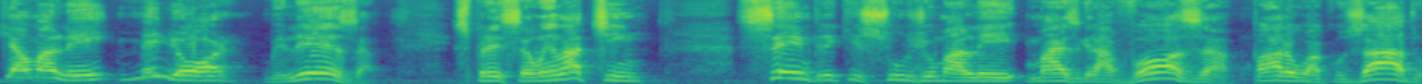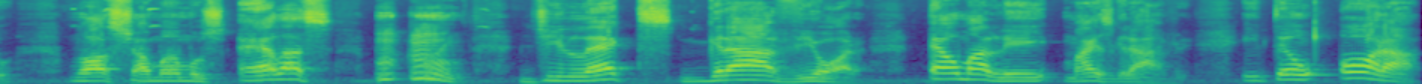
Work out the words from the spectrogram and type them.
que é uma lei melhor, beleza? Expressão em latim. Sempre que surge uma lei mais gravosa para o acusado, nós chamamos elas de lex gravior é uma lei mais grave. Então, ora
